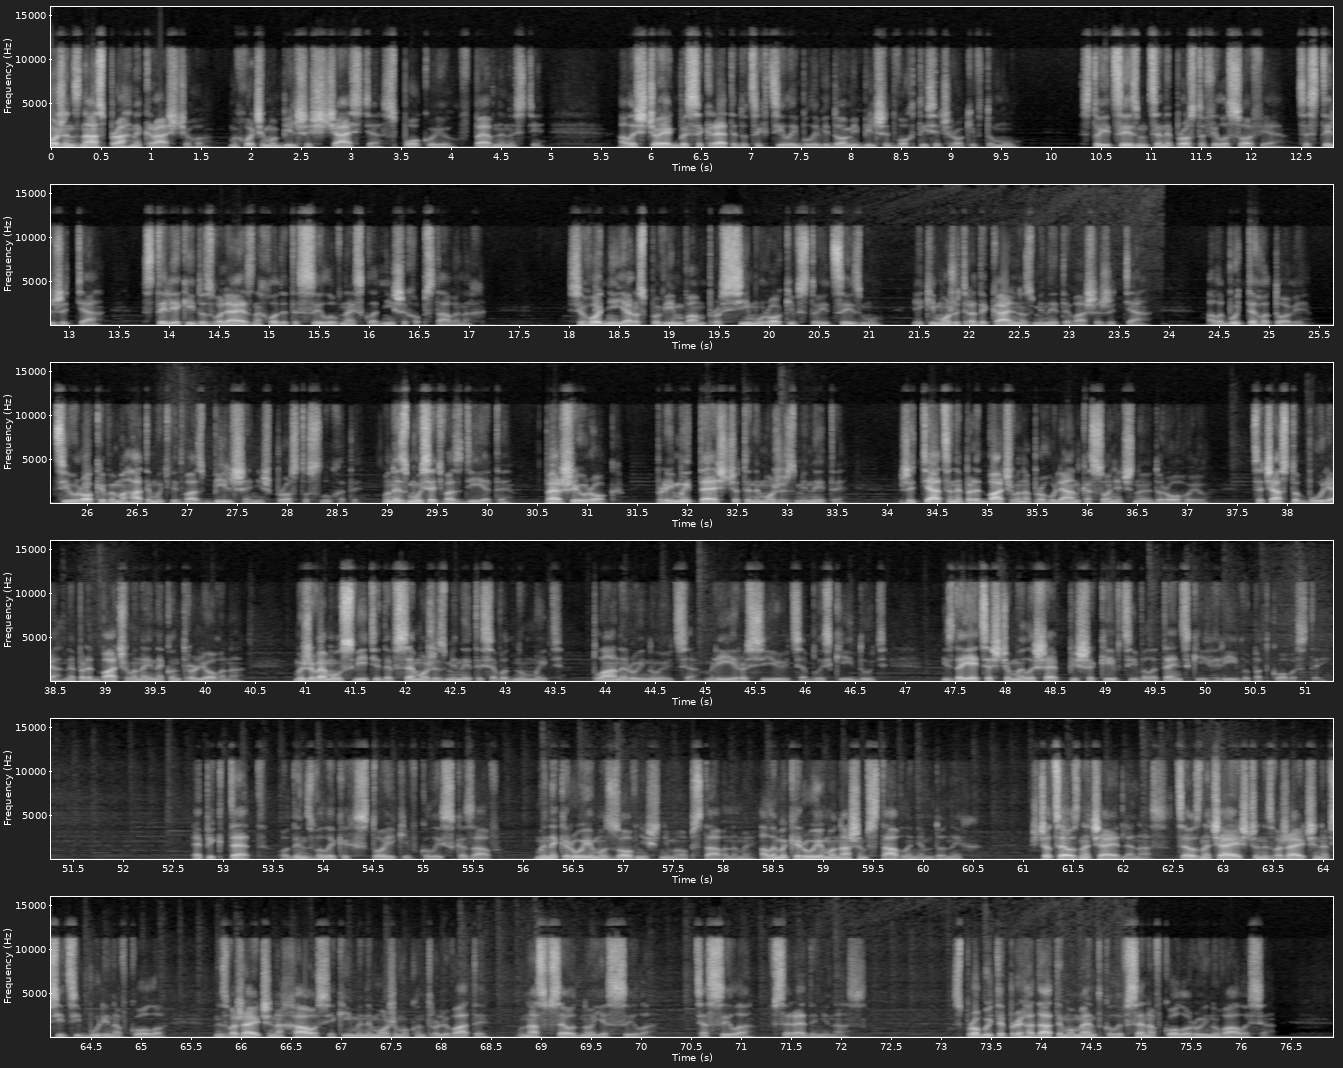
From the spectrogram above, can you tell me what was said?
Кожен з нас прагне кращого. Ми хочемо більше щастя, спокою, впевненості. Але що, якби секрети до цих цілей були відомі більше двох тисяч років тому? Стоїцизм це не просто філософія, це стиль життя, стиль, який дозволяє знаходити силу в найскладніших обставинах. Сьогодні я розповім вам про сім уроків стоїцизму, які можуть радикально змінити ваше життя. Але будьте готові, ці уроки вимагатимуть від вас більше, ніж просто слухати. Вони змусять вас діяти. Перший урок прийми те, що ти не можеш змінити. Життя це непередбачувана прогулянка сонячною дорогою. Це часто буря, непередбачувана і неконтрольована. Ми живемо у світі, де все може змінитися в одну мить. Плани руйнуються, мрії розсіюються, близькі йдуть. І здається, що ми лише пішаки в цій велетенській грі випадковостей. Епіктет, один з великих стоїків, колись сказав: ми не керуємо зовнішніми обставинами, але ми керуємо нашим ставленням до них. Що це означає для нас? Це означає, що незважаючи на всі ці бурі навколо, незважаючи на хаос, який ми не можемо контролювати, у нас все одно є сила. Ця сила всередині нас. Спробуйте пригадати момент, коли все навколо руйнувалося.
